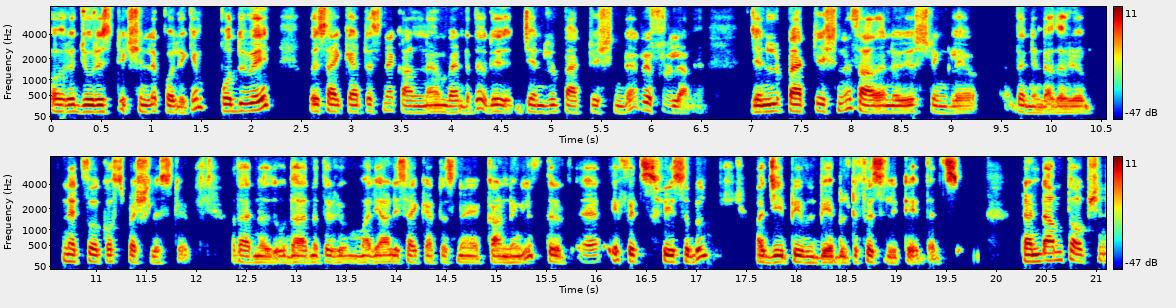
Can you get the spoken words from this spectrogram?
ഓരോ ജൂറിസ്ഡിക്ഷനിലെ പോലെയും പൊതുവെ ഒരു സൈക്കാട്രിസ്റ്റിനെ കാണാൻ വേണ്ടത് ഒരു ജനറൽ പ്രാക്ടീഷന്റെ റെഫറലാണ് ജനറൽ പ്രാക്ടീഷന് സാധാരണ ഒരു ശൃംഖല തന്നെയുണ്ട്. അതൊരു നെറ്റ്വർക്ക് ഓഫ് സ്പെഷ്യലിസ്റ്റ് അതായിരുന്നു ഉദാഹരണത്തിന് ഒരു മലയാളി സൈക്കാട്രിസ്റ്റിനെ കാണണമെങ്കിൽ ഇഫ് ഇറ്റ്സ് ഫീസിബിൾ ആ G P will be able to facilitate that's രണ്ടാമത്തെ ഓപ്ഷൻ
